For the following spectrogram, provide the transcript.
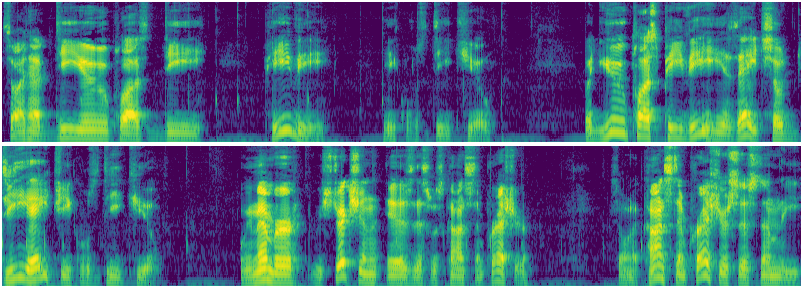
so I'd have du plus dpv equals dq. But u plus pv is h, so dh equals dq. Remember, restriction is this was constant pressure. So in a constant pressure system, the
